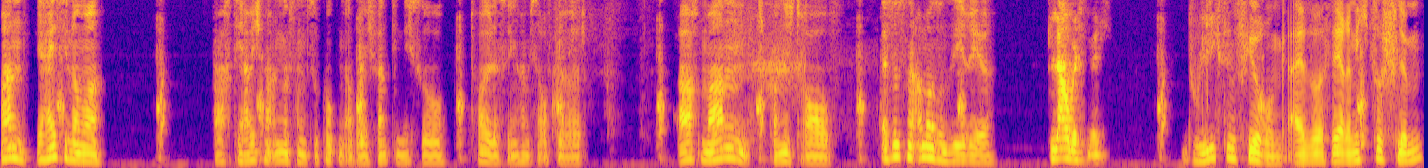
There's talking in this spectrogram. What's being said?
Mann, wie heißt die nochmal? Ach, die habe ich mal angefangen zu gucken, aber ich fand die nicht so toll, deswegen habe ich es aufgehört. Ach Mann, ich komme nicht drauf. Es ist eine Amazon-Serie. Glaube ich nicht. Du liegst in Führung, also es wäre nicht so schlimm,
